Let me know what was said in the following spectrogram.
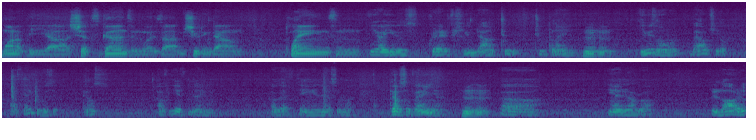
one of the uh, ship's guns and was um, shooting down planes and. Yeah, he was credited for shooting down two, two planes. hmm He was on a battleship, I think it was a I forget the name. of that thing in there somewhere. Pennsylvania, hmm uh, and uh, a lot of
